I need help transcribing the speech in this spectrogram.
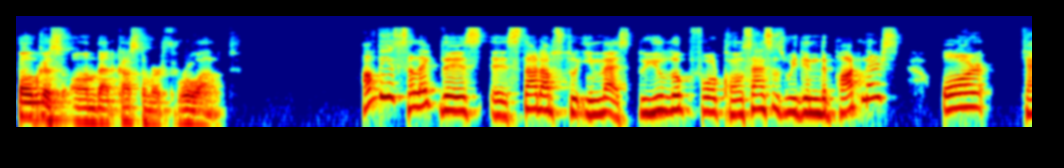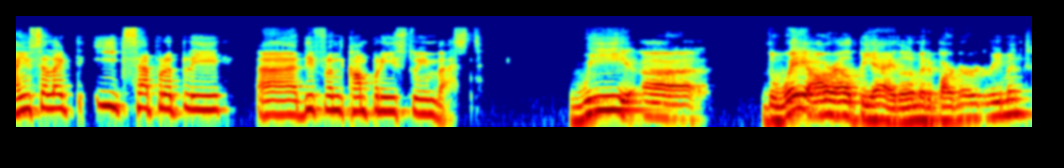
Focus on that customer throughout. How do you select these uh, startups to invest? Do you look for consensus within the partners, or can you select each separately uh, different companies to invest? We uh, the way our LPA, the limited partner agreement,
